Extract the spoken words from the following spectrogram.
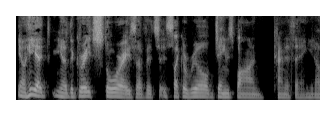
you know he had you know the great stories of it's it's like a real james bond kind of thing you know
